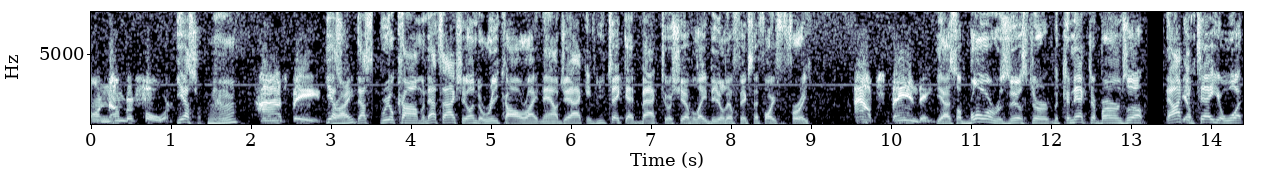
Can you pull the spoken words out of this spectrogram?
on number four, Yes, sir. Mm-hmm. high speed. Yes, sir. that's real common. That's actually under recall right now, Jack. If you take that back to a Chevrolet deal, they'll fix that for you for free. Outstanding. Yeah, it's a blower resistor. The connector burns up. Now, I can tell you what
